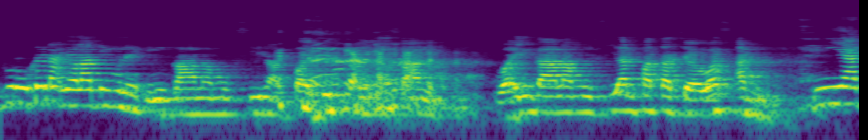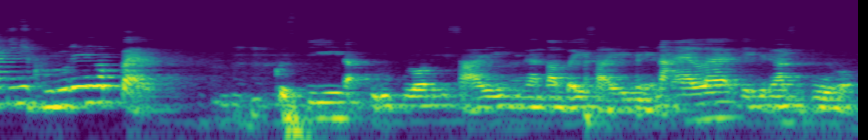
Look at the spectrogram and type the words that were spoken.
Ibu rugen nak nyolati mulai ingkana muksina fajin ingkana wa ingkana musian fata jawas an. Ini yakini guru ini ngepel. Gusti nak guru pulau ini saya dengan tambahi saya ini, nak elek jadi dengan sepuluh.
